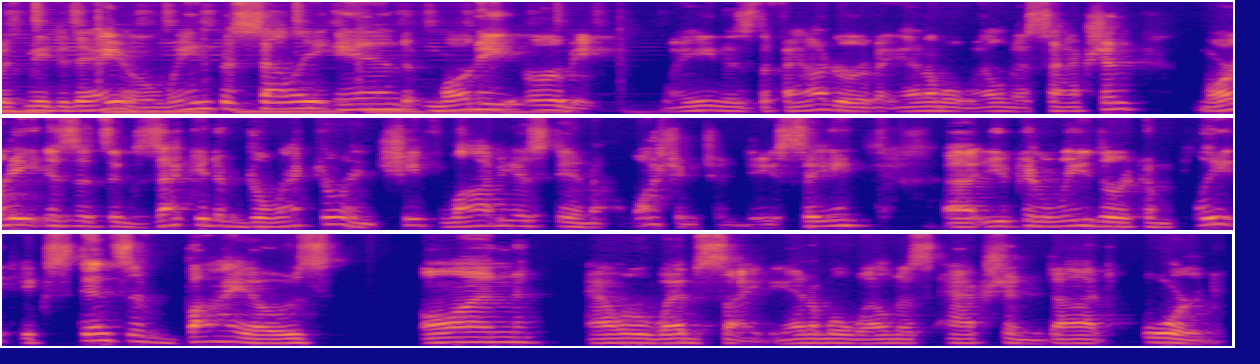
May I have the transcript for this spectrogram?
With me today are Wayne Pacelle and Marty Irby. Wayne is the founder of Animal Wellness Action. Marty is its executive director and chief lobbyist in Washington, D.C. Uh, you can read their complete, extensive bios on our website, animalwellnessaction.org.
